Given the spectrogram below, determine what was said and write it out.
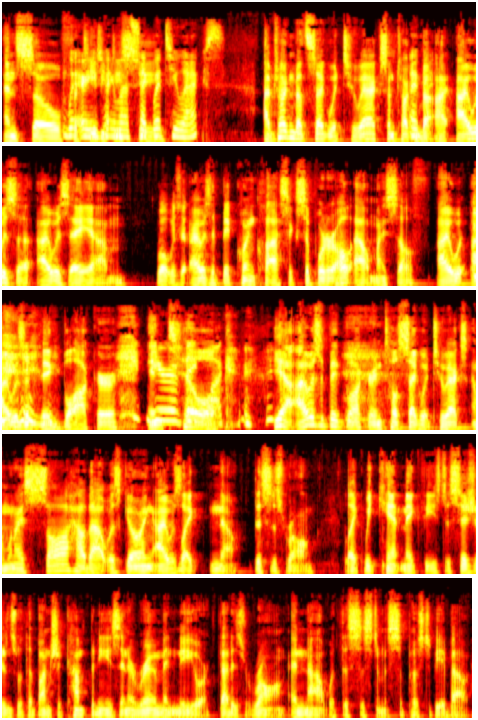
And so, Wait, are you talking about SegWit 2x? I'm talking about SegWit 2x. I'm talking okay. about I, I, was a I was a um, what was it? I was a Bitcoin Classic supporter. I'll out myself. I, w- I was a big blocker You're until a big blocker. yeah, I was a big blocker until SegWit 2x. And when I saw how that was going, I was like, no, this is wrong. Like we can't make these decisions with a bunch of companies in a room in New York. That is wrong and not what the system is supposed to be about.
